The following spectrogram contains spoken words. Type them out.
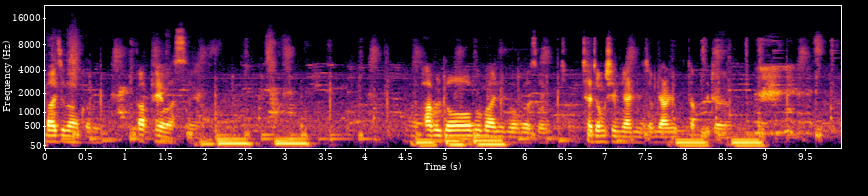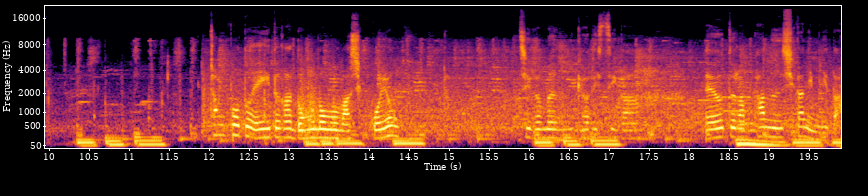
마지막으로 카페에 왔어요. 어, 밥을 너무 많이 먹어서 좀 제정신이 아닌 점 양해 부탁드려요. 청포도 에이드가 너무너무 맛있고요. 지금은 결희 씨가 에어드랍 하는 시간입니다.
